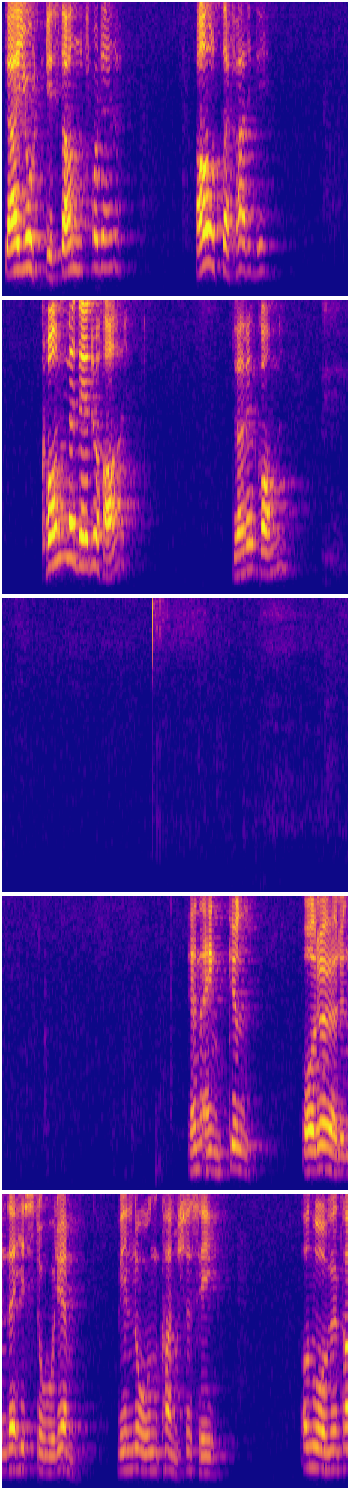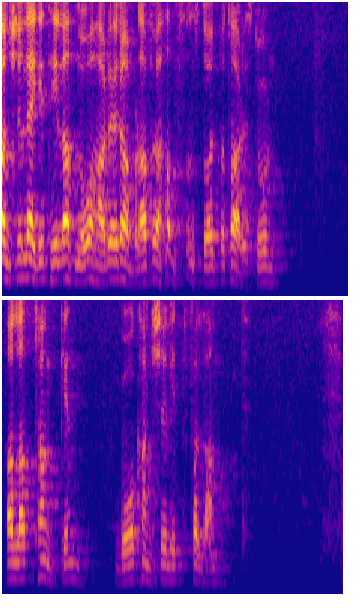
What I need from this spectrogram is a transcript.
Det er gjort i stand for dere. Alt er ferdig. Kom med det du har. Du er velkommen. En enkel og rørende historie, vil noen kanskje si. Og noen vil kanskje legge til at nå har det rabla fra han som står på talerstolen. Har latt tanken gå kanskje litt for langt.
